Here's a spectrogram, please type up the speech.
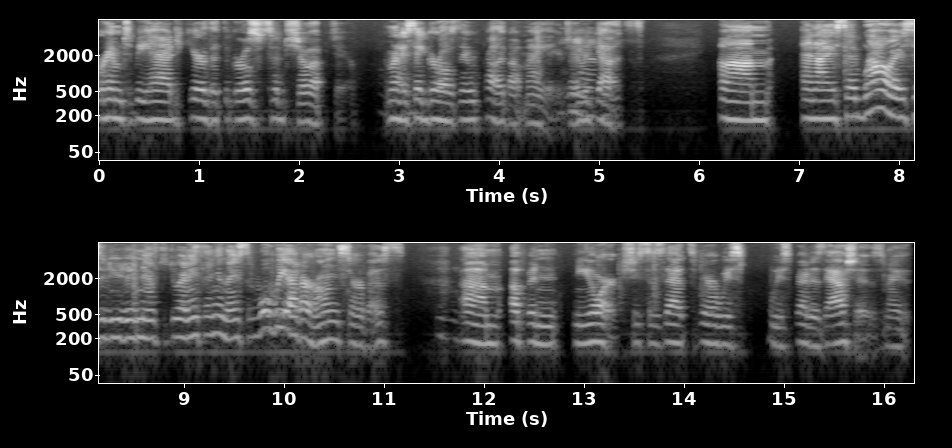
for him to be had here that the girls should show up to and when i say girls they were probably about my age i would guess um, and i said wow i said you didn't have to do anything and they said well we had our own service Mhm. um, up in New York. She says that's where we we spread his ashes. And I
